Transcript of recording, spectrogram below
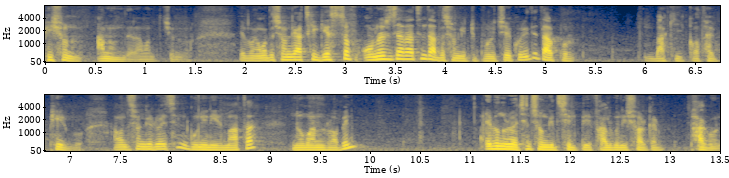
ভীষণ আনন্দের আমাদের জন্য। এবং আমাদের সঙ্গে আজকে গেস্ট অফ অনার্স যারা আছেন, তাদের সঙ্গে একটু পরিচয় করিয়ে দিয়ে তারপর বাকি কথায় ফিরবো। আমাদের সঙ্গে রয়েছেন গুণী নির্মাতা নোমান রবিন এবং রয়েছেন সংগীত শিল্পী ফাল্গুনী সরকার ফাগুন।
